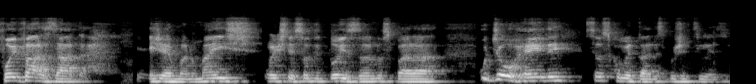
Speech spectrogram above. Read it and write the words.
foi vazada. E Germano, mais uma extensão de dois anos para o Joe Hayden, seus comentários, por gentileza.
